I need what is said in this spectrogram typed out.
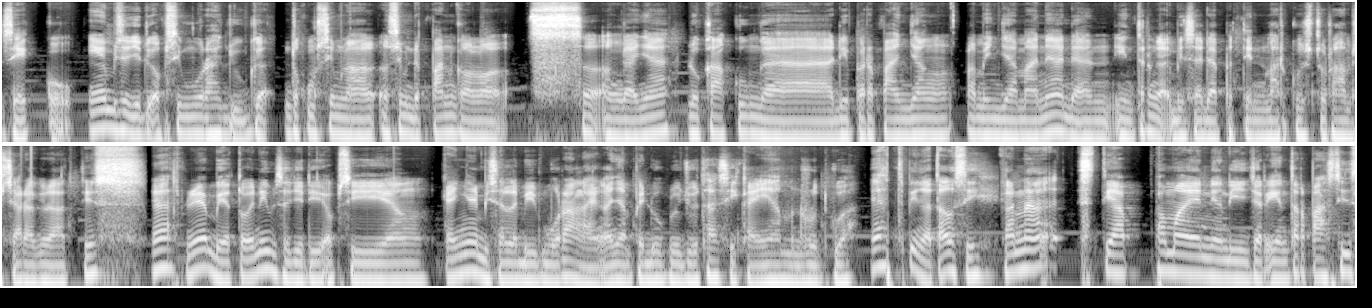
Zeko. Ini bisa jadi opsi murah juga untuk musim lalu, musim depan kalau seenggaknya Lukaku nggak diperpanjang peminjamannya dan Inter nggak bisa dapetin Marcus Thuram secara gratis. Ya sebenarnya Beto ini bisa jadi opsi yang kayaknya bisa lebih murah lah nggak nyampe 20 juta sih kayaknya menurut gua. Ya tapi nggak tahu sih karena setiap pemain yang diincar Inter pasti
